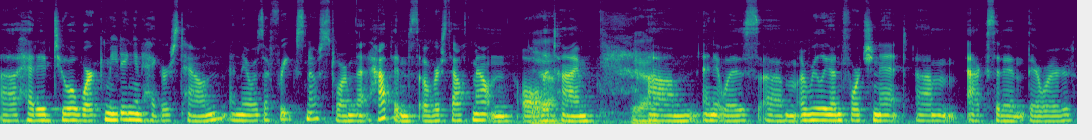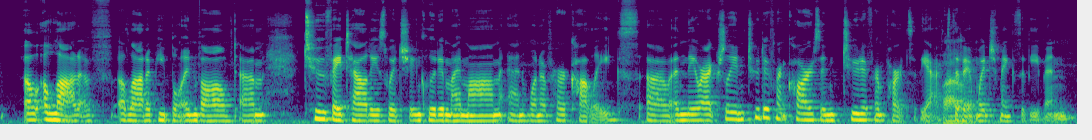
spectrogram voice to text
uh, headed to a work meeting in Hagerstown, and there was a freak snowstorm that happens over South Mountain all Yeah. the time. Yeah. Um, and it was um, a really unfortunate um, accident. There were a, a lot of a lot of people involved. Um, two fatalities, which included my mom and one of her colleagues, uh, and they were actually in two different cars in two different parts of the accident, which makes it even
